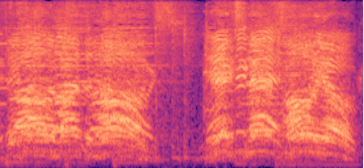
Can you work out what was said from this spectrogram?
It's all about the dogs. Nick's Nest Holyoke.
